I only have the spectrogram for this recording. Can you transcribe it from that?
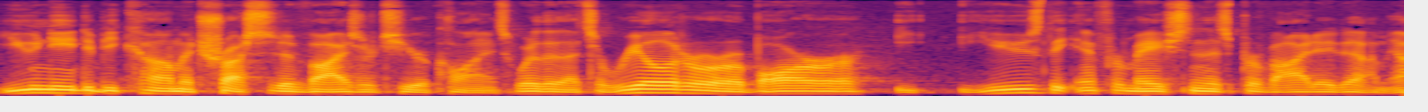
you need to become a trusted advisor to your clients, whether that's a realtor or a borrower. Use the information that's provided. I mean,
